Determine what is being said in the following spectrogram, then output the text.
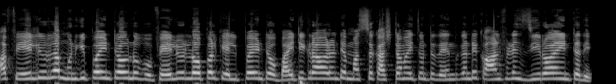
ఆ ఫెయిల్యూర్లో మునిగిపోయింటావు నువ్వు. ఫెయిల్యూర్ లోపలికి వెళ్ళిపోయింటావు. బయటికి రావాలంటే మస్తు కష్టమవుతుంటుంది ఎందుకంటే కాన్ఫిడెన్స్ జీరో అయి ఉంటుంది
